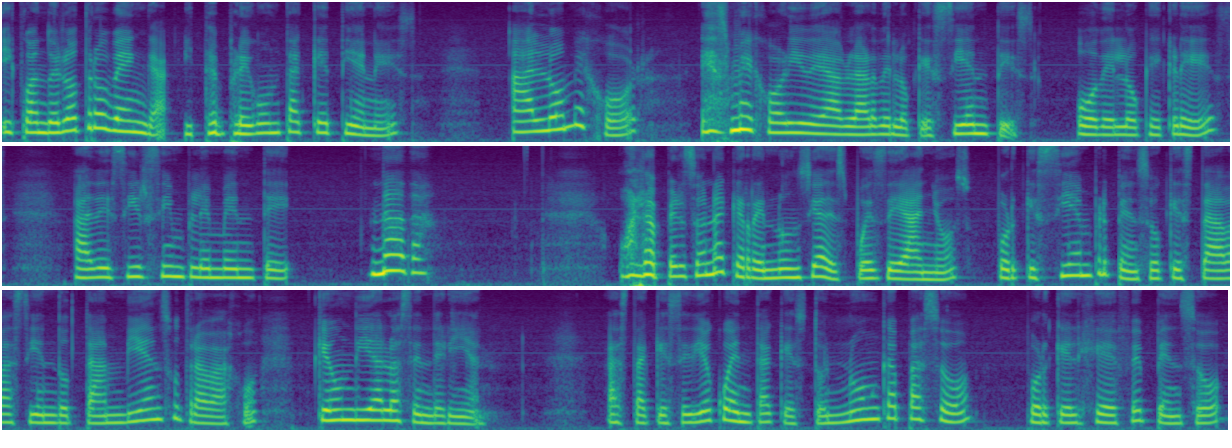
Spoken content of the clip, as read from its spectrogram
Y cuando el otro venga y te pregunta qué tienes, a lo mejor es mejor idea hablar de lo que sientes o de lo que crees a decir simplemente nada. O la persona que renuncia después de años porque siempre pensó que estaba haciendo tan bien su trabajo que un día lo ascenderían, hasta que se dio cuenta que esto nunca pasó porque el jefe pensó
